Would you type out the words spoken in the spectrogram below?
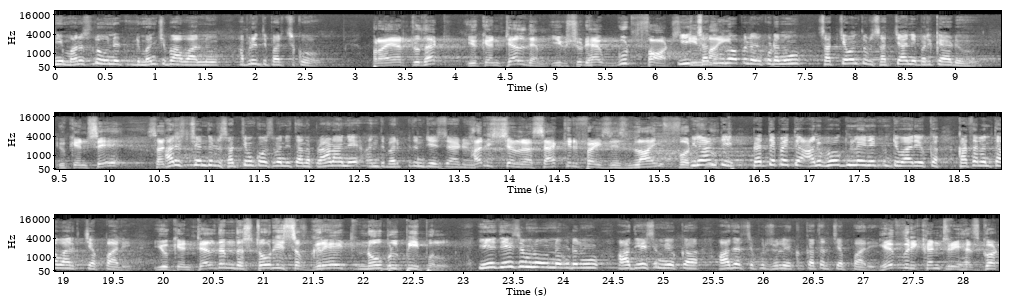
నీ మనసులో ఉన్నటువంటి మంచి భావాలను అభివృద్ధి పరచుకో prior to that you can tell them you should have good thoughts ఈ చదువు లోపల కూడాను సత్యవంతుడు సత్యాన్ని పలికాడు. యూ కెన్ సే హరిశ్చంద్రుడు సత్యం కోసమని తన ప్రాణాన్ని అంత బలిపితం చేశాడు. Harishchandra sacrifice is life for ఇలాంటి పెద్ద పెద్ద అనుభవజ్ఞులైనటువంటి వారి యొక్క కథలంతా వారికి చెప్పాలి. You can tell them the stories of great noble people ఏ దేశంలో ఉన్న కూడాను ఆ దేశం యొక్క ఆదర్శ పురుషుల యొక్క కథలు చెప్పాలి Every country has got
